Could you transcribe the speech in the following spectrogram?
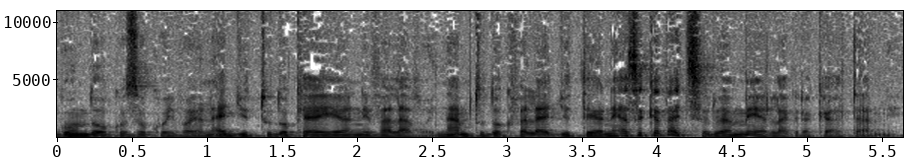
gondolkozok, hogy vajon együtt tudok-e élni vele, vagy nem tudok vele együtt élni, ezeket egyszerűen mérlegre kell tenni.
